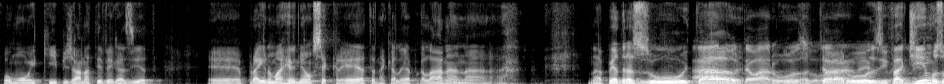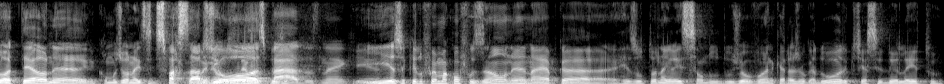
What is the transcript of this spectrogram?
formou uma equipe já na TV Gazeta é, para ir numa reunião secreta naquela época, lá na, na, na Pedra Azul e ah, tal. Hotel Aroso. Hotel lá, Aroso. Né? Invadimos o hotel, né? Como jornalistas disfarçados de hóspedes. né? Que... Isso, aquilo foi uma confusão, né? Na época resultou na eleição do, do Giovanni, que era jogador, que tinha sido eleito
